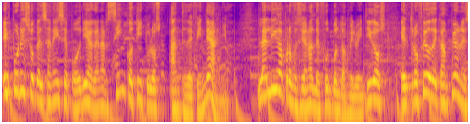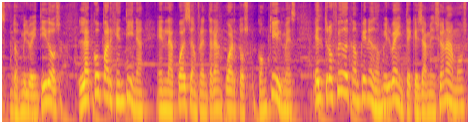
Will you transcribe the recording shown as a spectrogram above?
Es por eso que el CNI se podría ganar 5 títulos antes de fin de año. La Liga Profesional de Fútbol 2022, el Trofeo de Campeones 2022, la Copa Argentina, en la cual se enfrentarán cuartos con Quilmes, el Trofeo de Campeones 2020 que ya mencionamos,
